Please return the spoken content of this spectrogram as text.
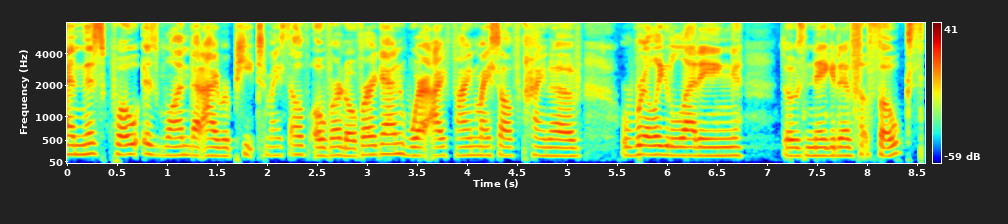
And this quote is one that I repeat to myself over and over again, where I find myself kind of really letting those negative folks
